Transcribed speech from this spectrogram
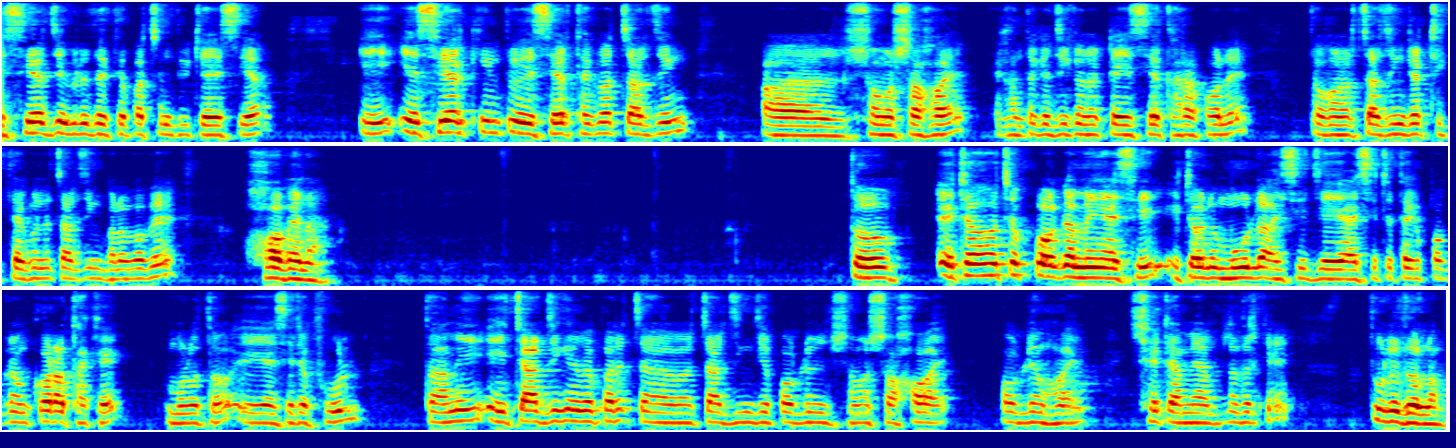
এসিআর যেগুলো দেখতে পাচ্ছেন, দুইটা এসিআর এই এসিআর কিন্তু এসিআর থেকেও চার্জিং সমস্যা হয়, এখান থেকে যে কোনো একটা এসিআর খারাপ হলে তখন আর চার্জিংটা ঠিক থাকবে না চার্জিং ভালোভাবে হবে না। তো এটা হচ্ছে প্রোগ্রামিং আইসি এটা হলো মূল আইসি যে আইসিটা থেকে প্রোগ্রাম করা থাকে, মূলত এই আইসিটা ফুল তো আমি এই চার্জিংয়ের ব্যাপারে চার্জিং যে প্রবলেম সমস্যা হয় প্রবলেম হয়, সেটা আমি আপনাদেরকে তুলে ধরলাম।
